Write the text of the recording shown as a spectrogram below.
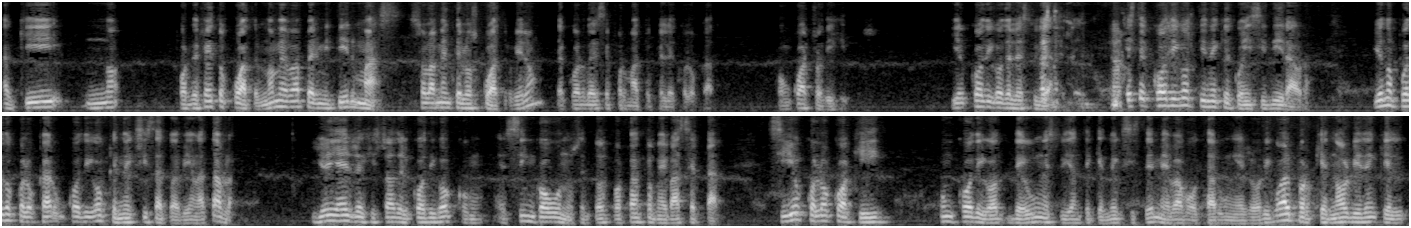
aquí no, por defecto 4, no me va a permitir más, solamente los cuatro, ¿vieron? De acuerdo a ese formato que le he colocado, con cuatro dígitos. Y el código del estudiante. Este código tiene que coincidir ahora. Yo no puedo colocar un código que no exista todavía en la tabla. Yo ya he registrado el código con cinco unos, entonces por tanto me va a aceptar. Si yo coloco aquí un código de un estudiante que no existe, me va a botar un error igual, porque no olviden que el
